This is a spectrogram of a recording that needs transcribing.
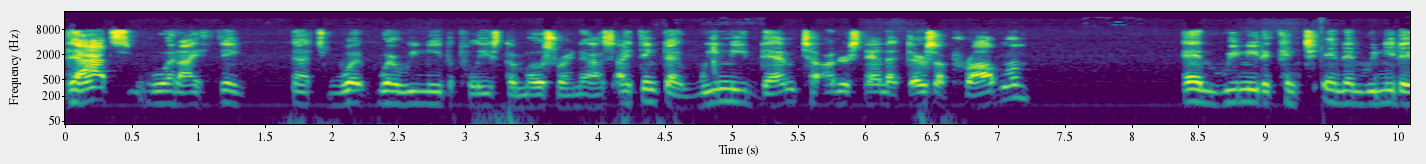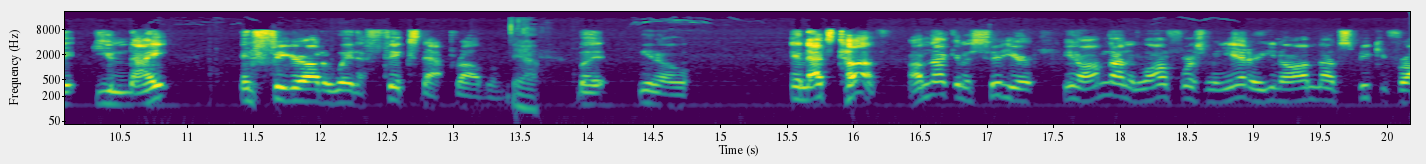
that's what I think. That's what where we need the police the most right now. Is I think that we need them to understand that there's a problem, and we need to cont- and then we need to unite and figure out a way to fix that problem. Yeah. But you know, and that's tough. I'm not going to sit here. You know, I'm not in law enforcement yet, or you know, I'm not speaking for.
